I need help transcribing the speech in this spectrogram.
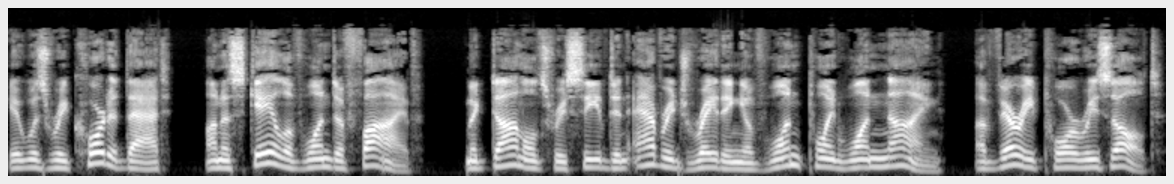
it was recorded that, on a scale of 1 to 5, McDonald's received an average rating of 1.19, a very poor result.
